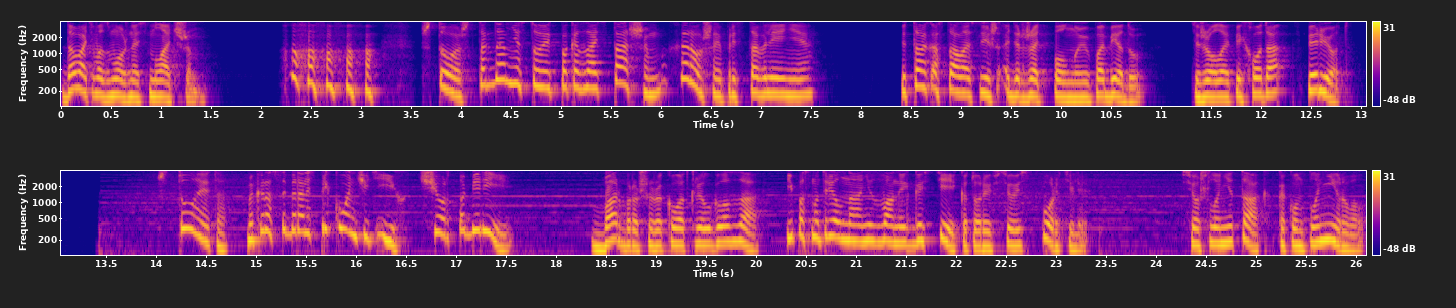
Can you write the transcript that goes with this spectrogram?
давать возможность младшим. Ха-ха-ха. Что ж, тогда мне стоит показать старшим хорошее представление. И так осталось лишь одержать полную победу. Тяжелая пехота вперед. Что это? Мы как раз собирались прикончить их, черт побери. Барбара широко открыл глаза и посмотрел на незваных гостей, которые все испортили. Все шло не так, как он планировал.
